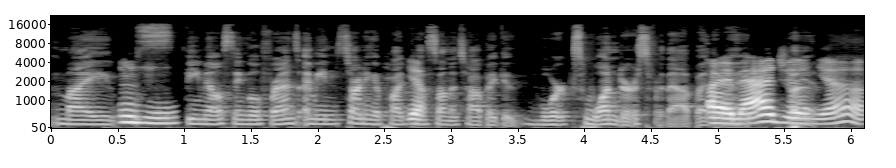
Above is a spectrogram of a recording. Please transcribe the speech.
my mm-hmm. female single friends. I mean, starting a podcast yep. on the topic it works wonders for that. But I imagine, but yeah.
